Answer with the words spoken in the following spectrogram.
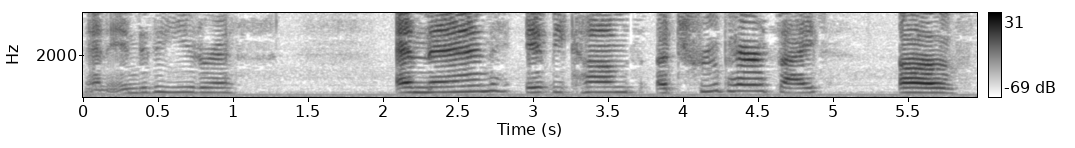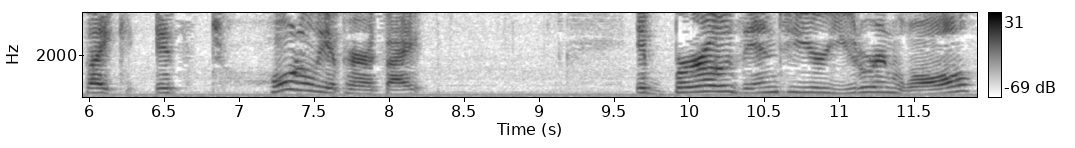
and into the uterus. And then it becomes a true parasite of, like, it's totally a parasite. It burrows into your uterine wall.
